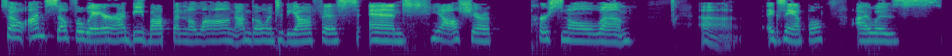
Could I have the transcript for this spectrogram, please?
So i'm self-aware i'm bebopping along i'm going to the office and you know i'll share a personal um, uh, example i was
